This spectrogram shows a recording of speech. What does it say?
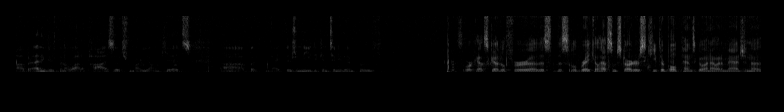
Uh, but I think there's been a lot of positives from our young kids, uh, but like, there's a need to continue to improve. It's the workout schedule for uh, this this little break. You'll have some starters keep their bullpens going. I would imagine a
